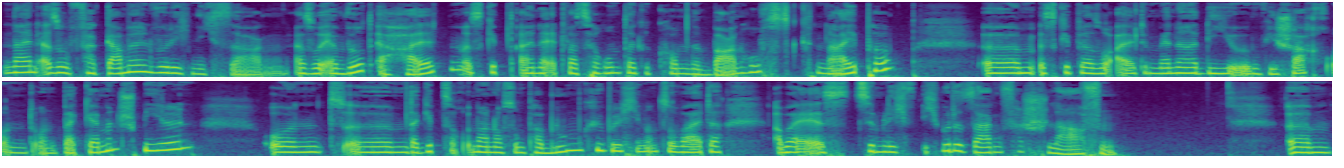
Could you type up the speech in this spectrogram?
nein, also vergammeln würde ich nicht sagen. Also er wird erhalten. Es gibt eine etwas heruntergekommene Bahnhofskneipe. Ähm, es gibt ja so alte Männer, die irgendwie Schach und, und Backgammon spielen. Und ähm, da gibt's auch immer noch so ein paar Blumenkübelchen und so weiter. Aber er ist ziemlich, ich würde sagen, verschlafen. Ähm,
